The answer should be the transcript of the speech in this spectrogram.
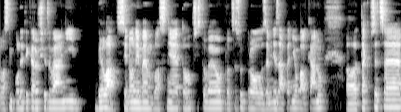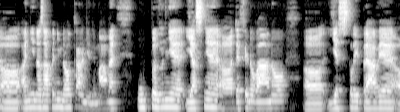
vlastně politika rozšiřování byla synonymem vlastně toho přístupového procesu pro země západního Balkánu, tak přece ani na západním Balkáně nemáme úplně jasně uh, definováno, uh, jestli právě uh,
